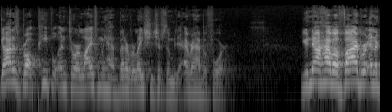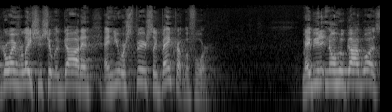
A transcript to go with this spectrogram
God has brought people into our life and we have better relationships than we ever had before. You now have a vibrant and a growing relationship with God, and, and you were spiritually bankrupt before. Maybe you didn't know who God was.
